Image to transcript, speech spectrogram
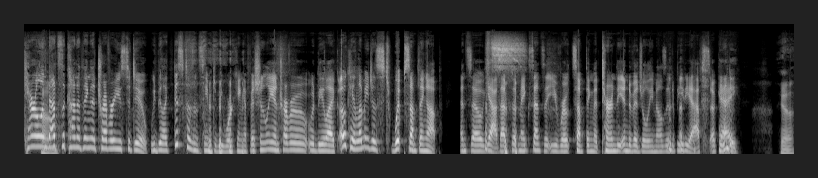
Carolyn, um, that's the kind of thing that Trevor used to do. We'd be like, this doesn't seem to be working efficiently. And Trevor would be like, okay, let me just whip something up. And so, yeah, that makes sense that you wrote something that turned the individual emails into PDFs. Okay. Handy. Yeah.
